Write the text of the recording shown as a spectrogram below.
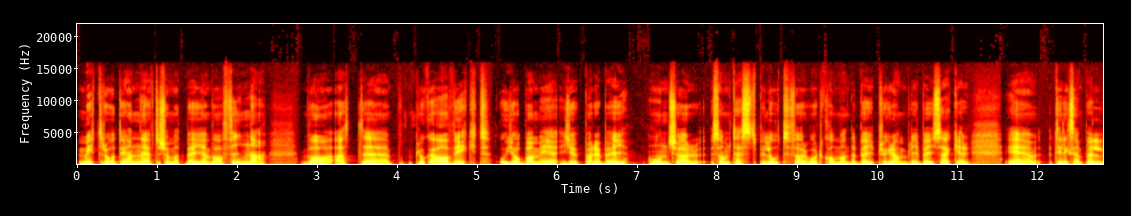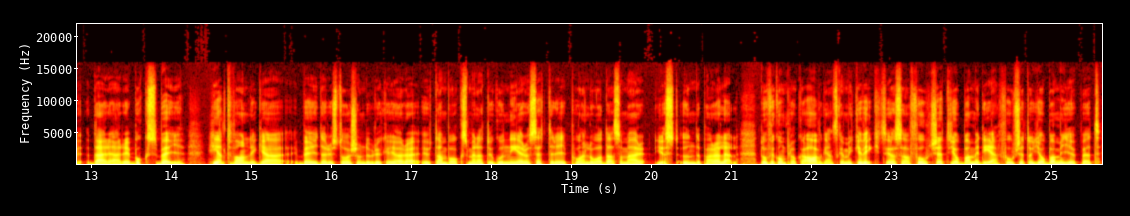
mitt råd till henne, eftersom att böjen var fina, var att eh, plocka av vikt och jobba med djupare böj. Hon kör som testpilot för vårt kommande böjprogram, Bli böjsäker. Eh, till exempel där är det boxböj. Helt vanliga böj där du står som du brukar göra utan box, men att du går ner och sätter dig på en låda som är just under parallell. Då fick hon plocka av ganska mycket vikt. Så jag sa, fortsätt jobba med det, fortsätt att jobba med djupet,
